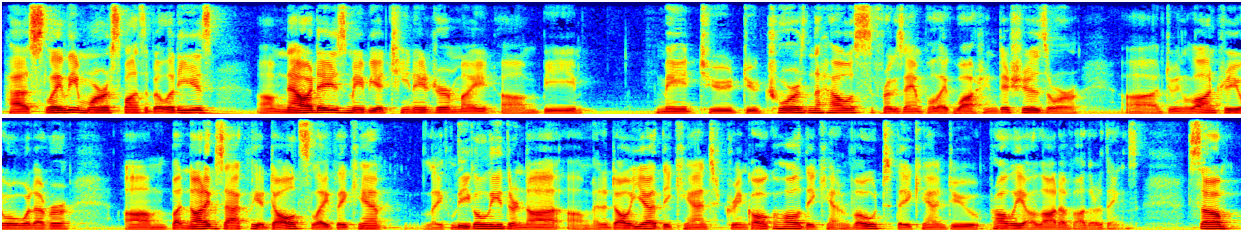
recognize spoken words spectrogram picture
has slightly more responsibilities. Um, nowadays, maybe a teenager might um, be made to do chores in the house, for example, like washing dishes or uh, doing laundry or whatever. Um, but not exactly adults. Like they can't like legally they're not um, an adult yet. They can't drink alcohol. They can't vote. They can't do probably a lot of other things. So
